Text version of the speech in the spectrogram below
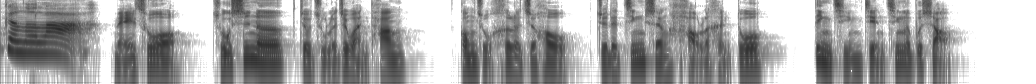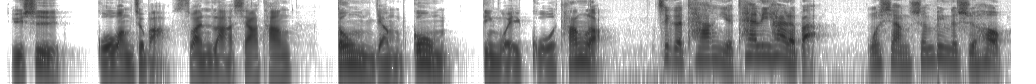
梗了啦！没错，厨师呢就煮了这碗汤。公主喝了之后，觉得精神好了很多，病情减轻了不少。于是国王就把酸辣虾汤冬阳贡定为国汤了。这个汤也太厉害了吧！我想生病的时候，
